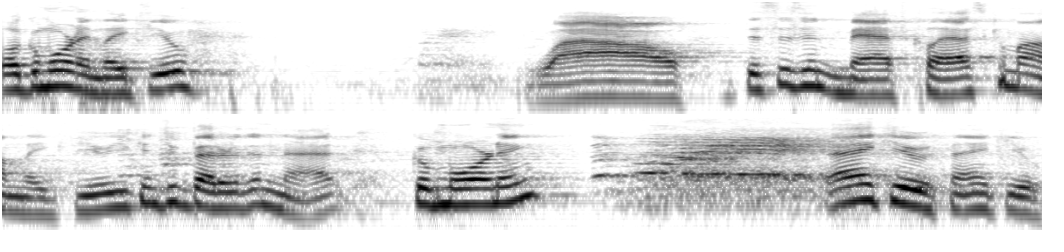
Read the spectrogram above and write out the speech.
Well, good morning, Lakeview. Wow. This isn't math class. Come on, Lakeview. You can do better than that. Good morning. Good morning. Thank you. Thank you.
